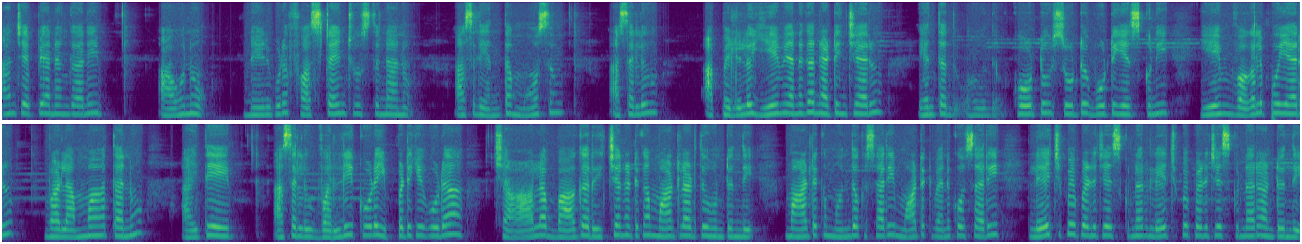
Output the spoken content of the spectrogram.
అని చెప్పి అనగానే అవును నేను కూడా ఫస్ట్ టైం చూస్తున్నాను. అసలు ఎంత మోసం? అసలు ఆ పెళ్ళిలో ఏమి అనగా నటించారు? ఎంత కోటు సూటు బూటు వేసుకుని ఏం వగలిపోయారు? వాళ్ళ అమ్మ తను అయితే అసలు వల్లి కూడా ఇప్పటికీ కూడా చాలా బాగా రిచ్ అన్నట్టుగా మాట్లాడుతూ ఉంటుంది. మాటకు ముందు ఒకసారి మాటకు వెనకోసారి లేచిపోయి పెళ్ళి చేసుకున్నారు లేచిపోయి పెళ్ళి చేసుకున్నారు అంటుంది.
